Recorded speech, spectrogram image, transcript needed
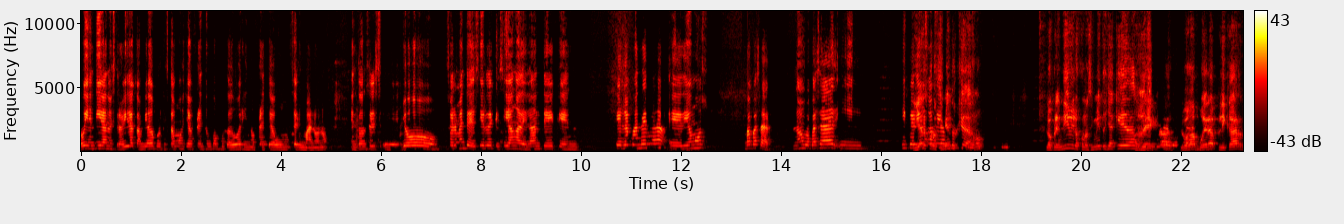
hoy en día nuestra vida ha cambiado porque estamos ya frente a un computador y no frente a un ser humano, ¿no? Entonces, eh, yo solamente decir de que sigan adelante, que, que la pandemia, eh, digamos, va a pasar, ¿no? Va a pasar y, y que... ya los conocimientos quedan, ¿no? Lo aprendido y los conocimientos ya quedan, lo van a poder aplicar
